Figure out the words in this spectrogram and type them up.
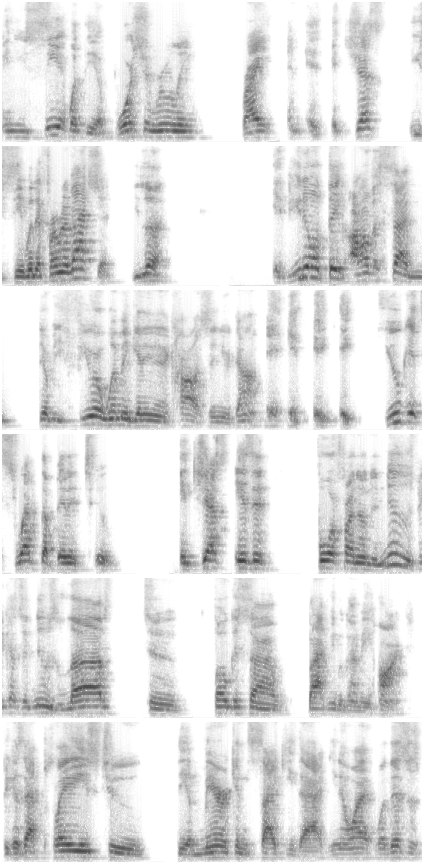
And you see it with the abortion ruling, right? And it, it just, you see it with affirmative action. You look, if you don't think all of a sudden there'll be fewer women getting into college, then you're done. It, it, it, it, you get swept up in it too. It just isn't forefront on the news because the news loves to focus on black people going to be harmed because that plays to the American psyche that you know what, well this is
